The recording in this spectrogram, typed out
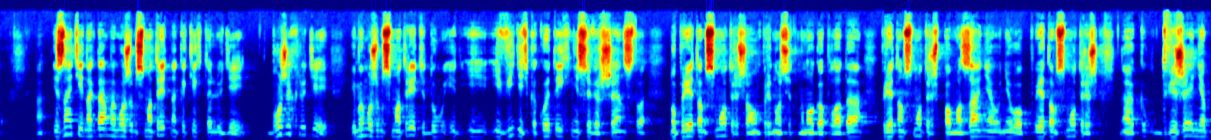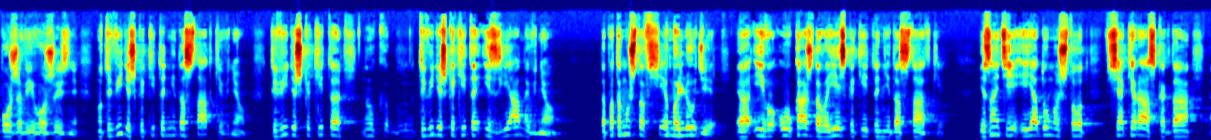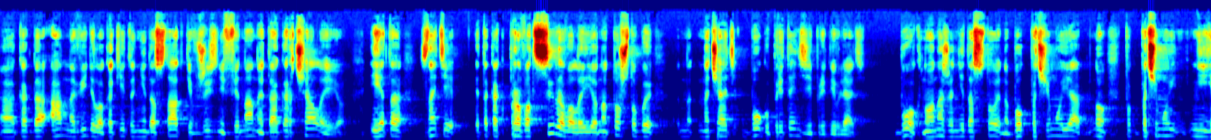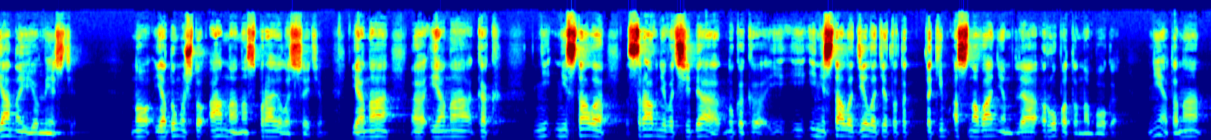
И знаете, иногда мы можем смотреть на каких-то людей – Божьих людей. И мы можем смотреть и, и, и, и видеть какое-то их несовершенство, но при этом смотришь, а он приносит много плода, при этом смотришь помазание у него, при этом смотришь э, движение Божие в его жизни, но ты видишь какие-то недостатки в нем, ты видишь какие-то, ну, ты видишь какие-то изъяны в нем. Да потому что все мы люди, э, и у каждого есть какие-то недостатки. И знаете, и я думаю, что вот всякий раз, когда, э, когда Анна видела какие-то недостатки в жизни Финана, это огорчало ее. И это, знаете, это как провоцировало ее на то, чтобы начать Богу претензии предъявлять. Бог, но она же недостойна. Бог, почему я, ну, почему не я на ее месте? Но я думаю, что Анна, она справилась с этим. И она, э, и она как не, не стала сравнивать себя, ну как, э, и, и не стала делать это так, таким основанием для ропота на Бога. Нет, она,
